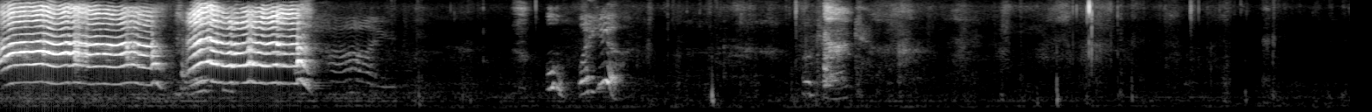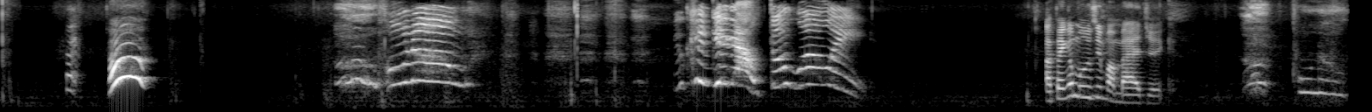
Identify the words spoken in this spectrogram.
Ah! Ah! Ooh, right here. Okay. Ah! oh no! You can get out. Don't worry. I think I'm losing my magic. oh no.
